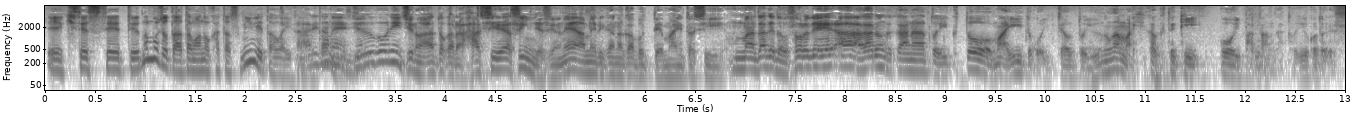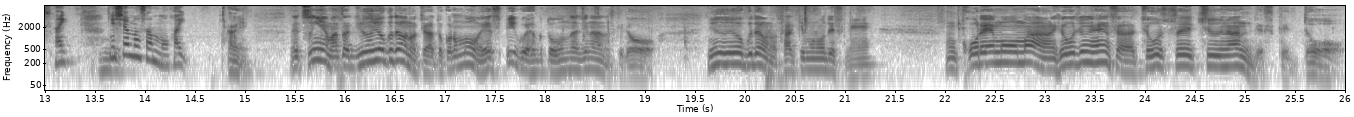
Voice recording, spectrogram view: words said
えー、季節性というのも、ちょっと頭の片隅に入れたほうがいいかなと思いね、15日の後から走りやすいんですよね、アメリカの株って毎年。まあ、だけど、それで、ああ、上がるのかなといくと、まあ、いいとこ行っちゃうというのが、まあ、比較的多いパターンだということです。はい。西山さんも、はい。はい。で、次はまたニューヨークダウのチャート、これも SP500 と同じなんですけど、ニューヨークダウの先物ですね。これもまあ、標準偏差調整中なんですけど、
